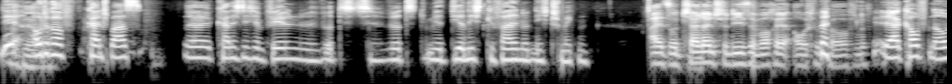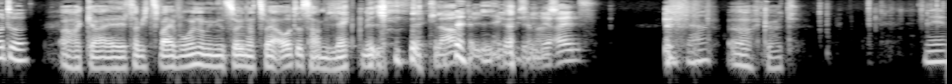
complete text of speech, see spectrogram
Nee, Ja. Autokauf, kein Spaß. Äh, kann ich nicht empfehlen. Wird, wird mir dir nicht gefallen und nicht schmecken. Also Challenge für diese Woche Auto kaufen. Ja, kauft ein Auto. Oh geil, jetzt habe ich zwei Wohnungen, jetzt soll ich noch zwei Autos haben. Leckt mich. Klar, Leck mich am Arsch. eins. Ja, Oh Gott. nee.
